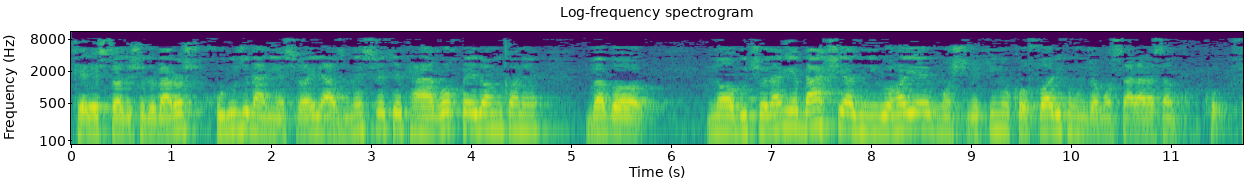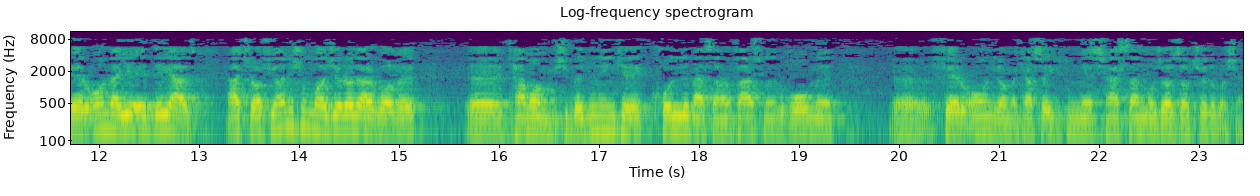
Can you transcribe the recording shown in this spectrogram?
فرستاده شده براش خروج بنی اسرائیل از مصر که تحقق پیدا می‌کنه و با نابود شدن یه بخشی از نیروهای مشرکین و کفاری که اونجا مستقر هستن فرعون و یه عده از اطرافیانشون ماجرا در واقع تمام میشه. بدون اینکه کل مثلا فرض کنید قوم فرعون یا کسایی که تو مصر هستن مجازات شده باشن.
